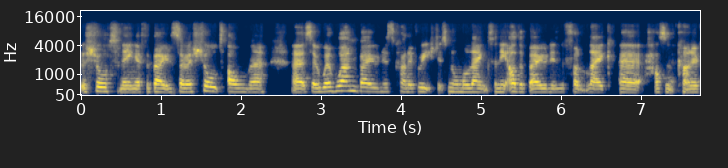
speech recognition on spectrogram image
the shortening of the bone so a short ulna uh, so when one bone has kind of reached its normal length and the other bone in the front leg uh, hasn't kind of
